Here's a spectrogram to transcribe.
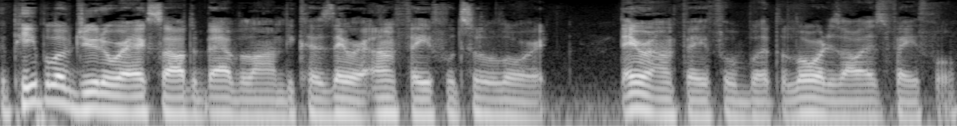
the people of Judah were exiled to Babylon because they were unfaithful to the Lord. They were unfaithful, but the Lord is always faithful.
